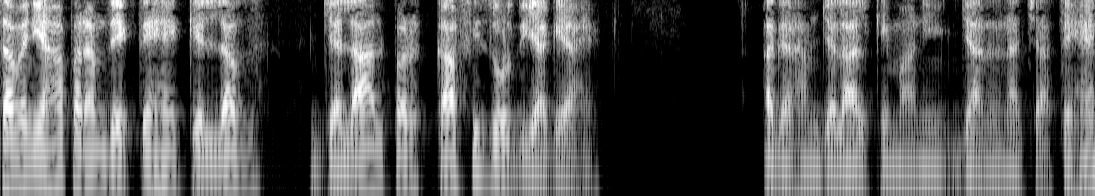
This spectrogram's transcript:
سمن، یہاں پر ہم دیکھتے ہیں کہ لفظ جلال پر کافی زور دیا گیا ہے۔ اگر ہم جلال کی معنی جاننا چاہتے ہیں،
